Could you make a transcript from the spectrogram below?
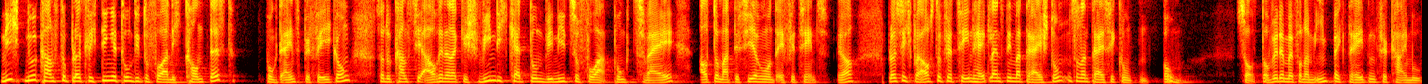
nicht nur kannst du plötzlich Dinge tun, die du vorher nicht konntest, Punkt 1 Befähigung, sondern du kannst sie auch in einer Geschwindigkeit tun wie nie zuvor. Punkt 2 Automatisierung und Effizienz. Ja? Plötzlich brauchst du für 10 Headlines nicht mehr drei Stunden, sondern drei Sekunden. Boom. So, da würde man von einem Impact reden für KMU.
